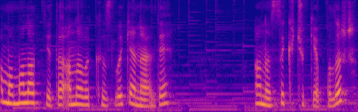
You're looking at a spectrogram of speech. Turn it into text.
Ama Malatya'da analı kızlı genelde anası küçük yapılır.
